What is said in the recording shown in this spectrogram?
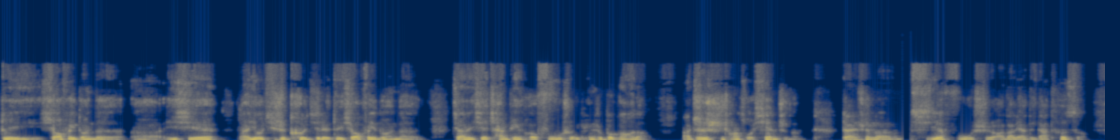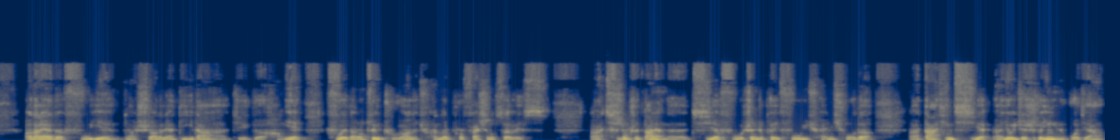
对消费端的呃一些啊，尤其是科技类对消费端的这样的一些产品和服务水平是不高的啊，这是市场所限制的。但是呢，企业服务是澳大利亚的一大特色。澳大利亚的服务业啊，是澳大利亚第一大这个行业，服务业当中最主要的全都是 professional service。啊，其中是大量的企业服务，甚至可以服务于全球的啊大型企业啊，尤其是个英语国家，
